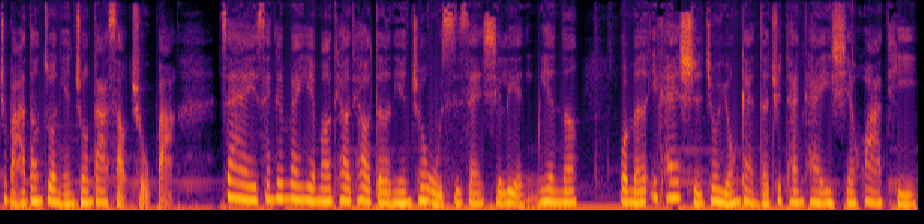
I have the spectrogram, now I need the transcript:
就把它当做年终大扫除吧。在三更半夜猫跳跳的年终五四三系列里面呢，我们一开始就勇敢的去摊开一些话题，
